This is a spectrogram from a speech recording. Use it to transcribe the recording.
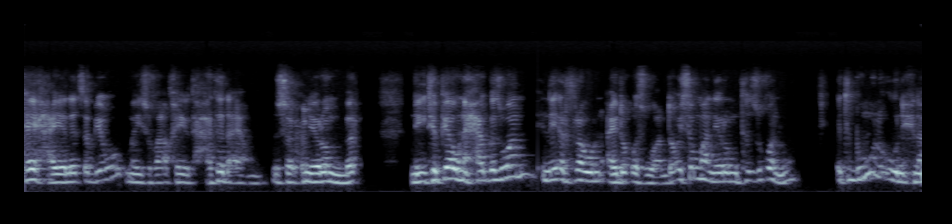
ከይሓየለ ጸቢቑ መይሱ ከኣ ከዩተሓተ ደኣ ኢዮም ዝሰርሑ ኔሮም እምበር ንኢትዮጵያ ውን ኣይሓገዝዋን ንኤርትራ ውን ኣይደቖስዋን ደቒሶማ ኔሮም እንተዝኾኑ እቲ ብምሉኡ ንሕና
